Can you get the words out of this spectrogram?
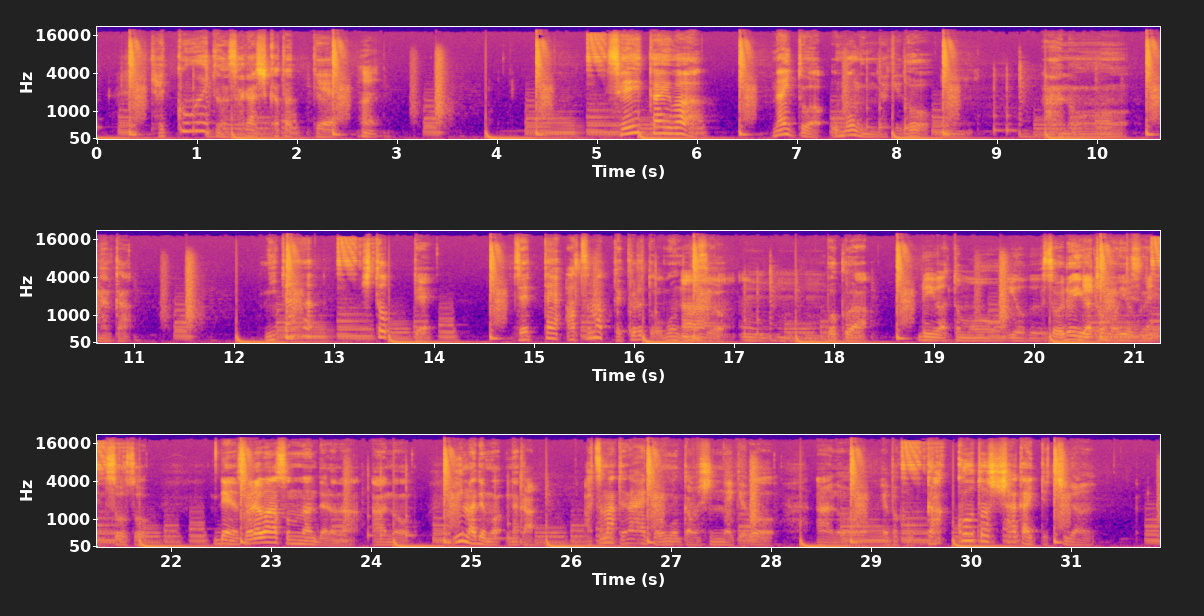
結婚相手の探し方って、はい。正解はないとは思うんだけど、あのーなんか似た人って絶対集まってくると思うんあですよーうんうんうん。僕は類は友を呼ぶ。そう類が友を呼ぶ。そうそうでそれはそのなんだろうなあの今でもなんか集まってないと思うかもしんないけどあのやっぱこう学校と社会って違う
